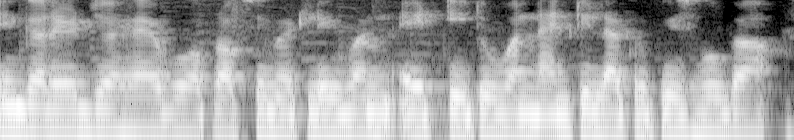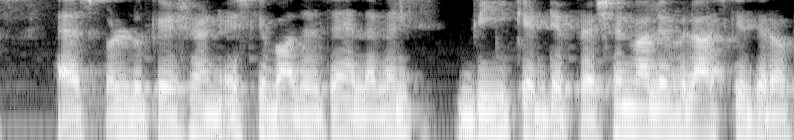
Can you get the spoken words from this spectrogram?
इनका रेट जो है वो approximately one eighty to one ninety lakh rupees होगा एज पर लोकेशन इसके बाद आते हैं एलेवन बी के डिप्रेशन वाले विलास की तरफ़,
